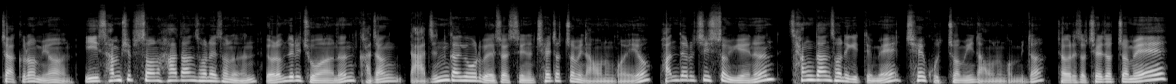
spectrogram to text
자, 그러면 이 30선 하단선에서는 여러분들이 좋아하는 가장 낮은 가격으로 매수할 수 있는 최저점이 나오는 거예요. 반대로 70선 위에는 상단선이기 때문에 최고점이 나오는 겁니다. 자, 그래서 최저점에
